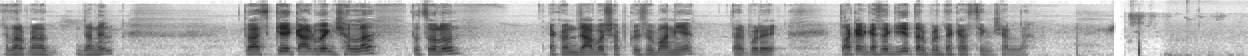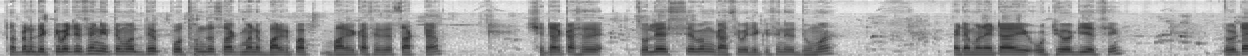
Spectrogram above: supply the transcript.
সেটা আপনারা জানেন। তো আজকে কাটবো ইনশাল্লাহ। তো চলুন, এখন যাব সব কিছু বানিয়ে, তারপরে চাকার কাছে গিয়ে তারপরে দেখা যাচ্ছে ইনশাল্লাহ। তো আপনারা দেখতে পাচ্ছেন ইতিমধ্যে প্রথম যে চাক মানে বাড়ির বাড়ির কাছে যে চাকটা সেটার কাছে চলে এসছে এবং গাছে ওই দেখতেছেন ধুমা। এটা মানে এটাই উঠেও গিয়েছি। তো এটা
